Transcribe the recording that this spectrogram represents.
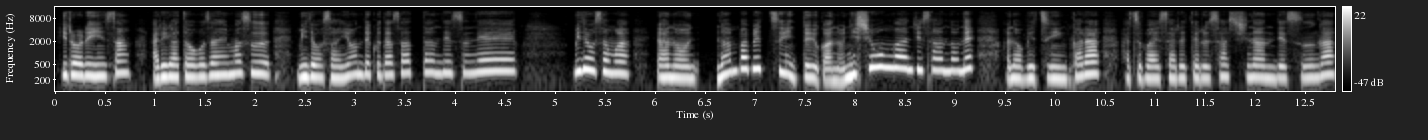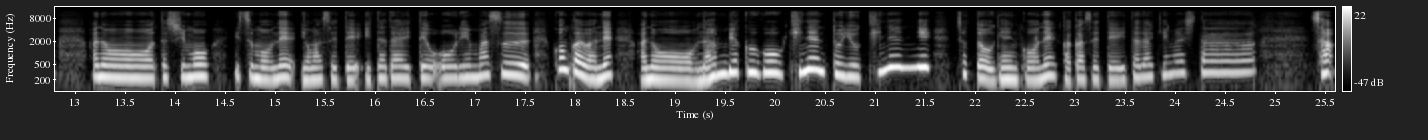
ひろりんさん、ありがとうございます。御堂さん読んでくださったんですね。御堂さんはあの難波別院というかあの西本願寺さんのねあの別院から発売されてる冊子なんですがあの私もいつもね読ませていただいております今回はねあの何百号記念という記念にちょっと原稿をね書かせていただきましたさあ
